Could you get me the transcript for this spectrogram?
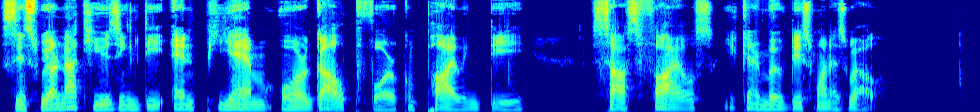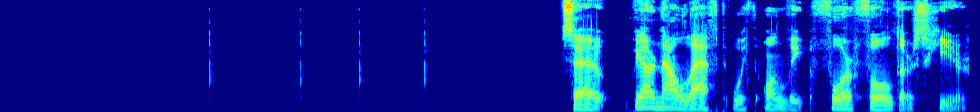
Since we are not using the npm or gulp for compiling the Sass files, you can remove this one as well. So we are now left with only four folders here.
